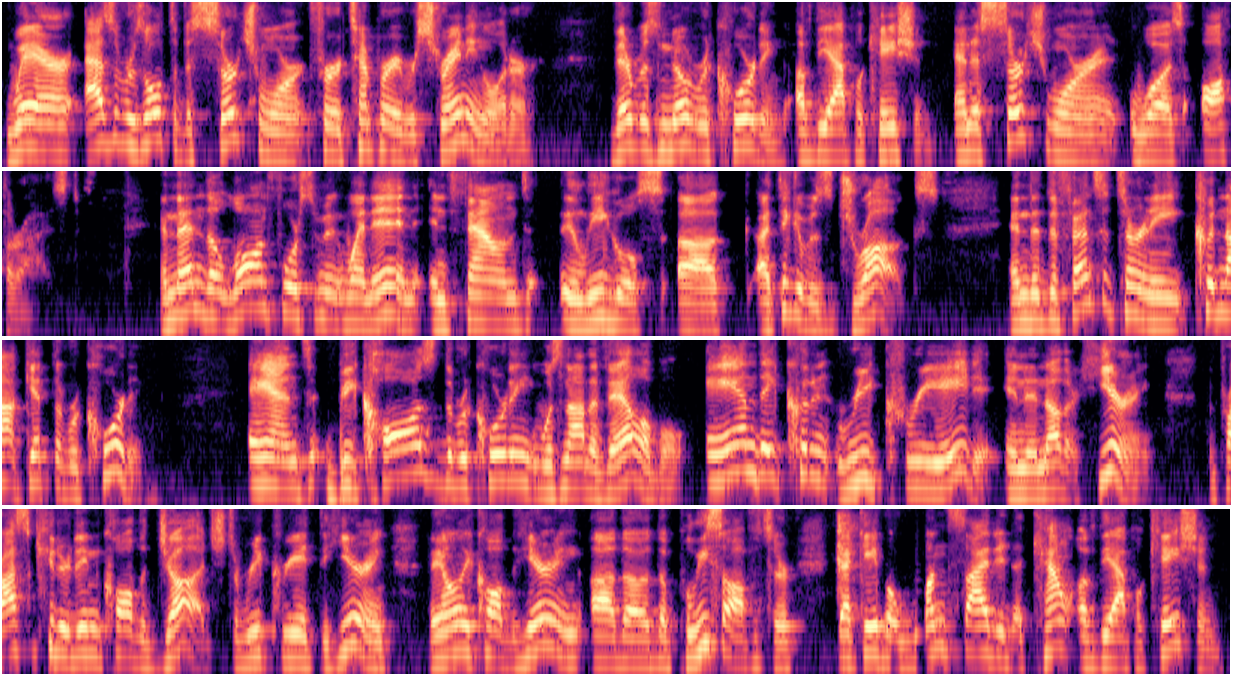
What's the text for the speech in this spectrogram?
where, as a result of a search warrant for a temporary restraining order, there was no recording of the application and a search warrant was authorized. And then the law enforcement went in and found illegal, uh, I think it was drugs. And the defense attorney could not get the recording. And because the recording was not available and they couldn't recreate it in another hearing, the prosecutor didn't call the judge to recreate the hearing. They only called the hearing uh, the the police officer that gave a one-sided account of the application.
